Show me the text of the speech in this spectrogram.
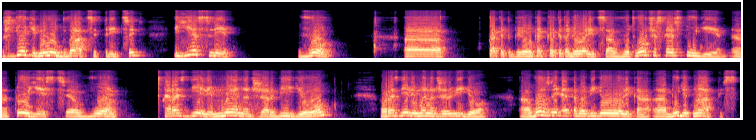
ждете минут 20-30, и если в, э, как, это, как, как это говорится, в творческой студии, э, то есть в разделе менеджер видео, в разделе менеджер видео Э, возле этого видеоролика э, будет надпись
